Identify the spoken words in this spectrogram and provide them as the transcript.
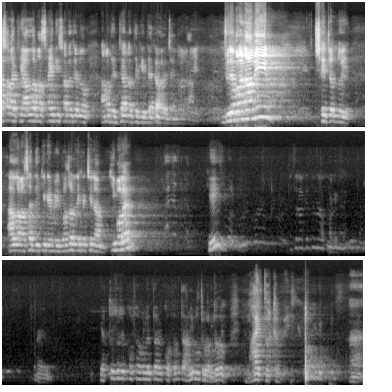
আশা রাখি আল্লামা সাইদির সাথে যেন আমাদের জান্নাতে গিয়ে দেখা হয়ে যায় জুড়ে বলেন আমিন। সেই জন্যই আল্লাহ সাদিকে নিয়ে আমি গজল লিখেছিলাম। কি বলেন? কি? এত জোরে কথা বলে তো আমি কথা বলতে আমি বলতে পারব মাইক দরকার নেই। হ্যাঁ।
